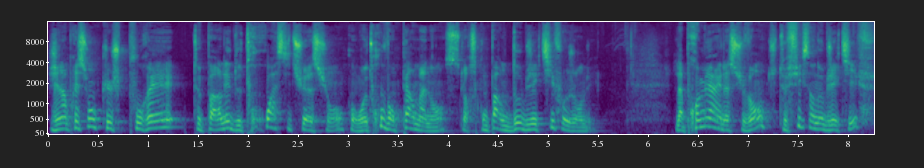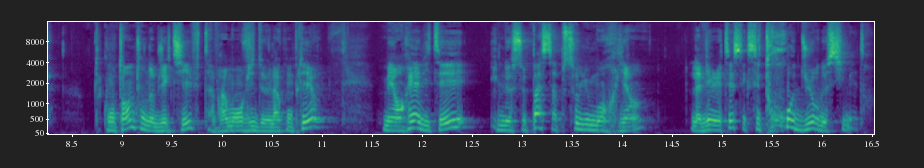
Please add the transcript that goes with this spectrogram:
j'ai l'impression que je pourrais te parler de trois situations qu'on retrouve en permanence lorsqu'on parle d'objectifs aujourd'hui. La première est la suivante, tu te fixes un objectif, tu es content de ton objectif, tu as vraiment envie de l'accomplir, mais en réalité, il ne se passe absolument rien. La vérité, c'est que c'est trop dur de s'y mettre.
